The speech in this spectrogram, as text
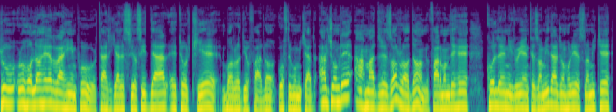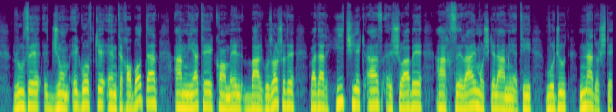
روح الله رحیمپور تحلیلگر سیاسی در ترکیه با رادیو فردا گفتگو می‌کرد. از جمله احمد رضا رادان فرمانده کل نیروی انتظامی در جمهوری اسلامی که روز جمعه گفت که انتخابات در امنیت کامل برگزار شده و در هیچ یک از شعب اخذ رای مشکل امنیتی وجود نداشته.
